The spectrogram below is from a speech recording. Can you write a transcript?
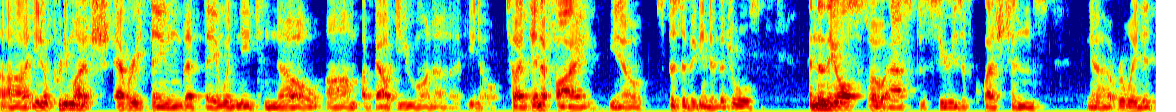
uh, you know, pretty much everything that they would need to know um, about you on a, you know, to identify, you know, specific individuals. And then they also asked a series of questions, you know, related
